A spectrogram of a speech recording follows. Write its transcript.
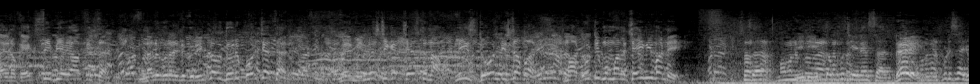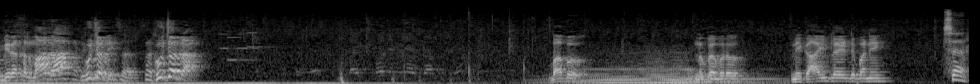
ఆయన ఒక ఎక్స్సిబిఐ ఆఫీసర్. నలుగురు ఐదుగురు ఇంట్లో దూరి పొడిచేశారు మేము ఇన్వెస్టిగేట్ చేస్తున్నాం. ప్లీజ్ డోంట్ డిస్టర్బ్ మా డ్యూటీ మమ్మల్ని చేయనివ్వండి. మీరు అసలు మారా? కూర్చోండి. కూర్చోండి బాబు నువ్వెవరు? నీకు ఆ ఇంట్లో ఏంటి పని? సార్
